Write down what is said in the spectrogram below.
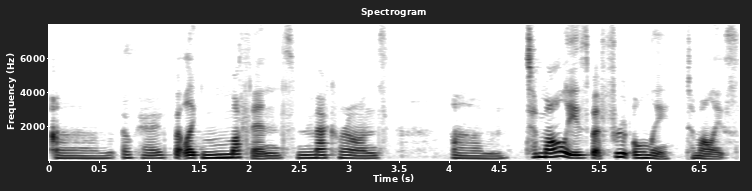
Um, okay, but like muffins, macarons, um, tamales, but fruit only tamales.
